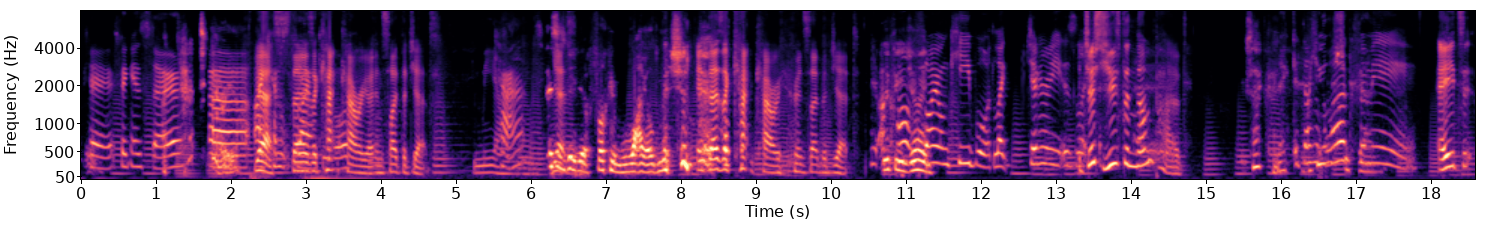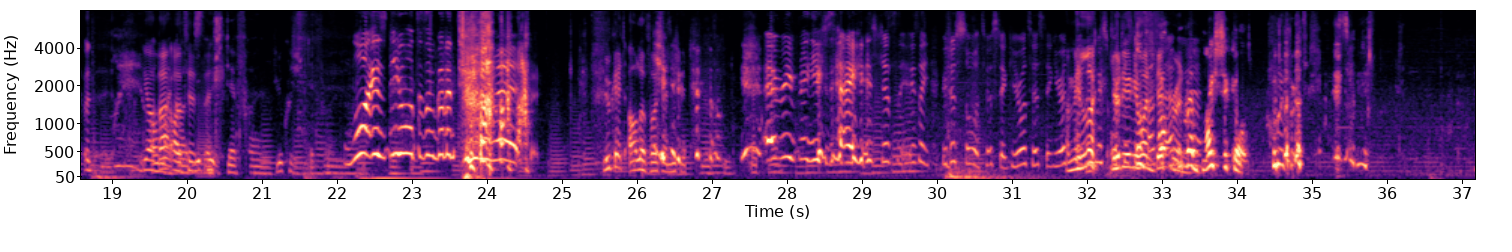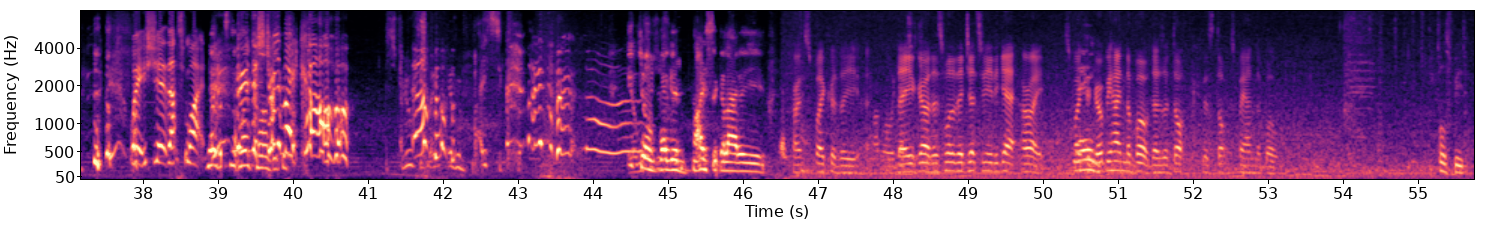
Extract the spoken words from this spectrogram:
Okay, thing is though, uh, I can yes, there is a cat carrier inside the jet. Meow. Cat? This Yes. is gonna be a fucking wild mission. If there's a cat carrier inside the jet, I If can't join. fly on keyboard. Like generally is like just use the numpad. exactly. Like, it doesn't also work for me. Eight. uh, You're oh that my God, Luca's autistic. different. Luca's different. What is the autism gonna do with it? Look at all of us and look at Everything you say is just it's like you're just so autistic. You're autistic. You're. I mean, the look, most you're the only autistic one person different. ever Look at a bicycle. Met. Wait, shit, that's mine. No, that's not Who my car. destroyed my car? Sploofy might have bicycle. I don't know. Get we your should just- fucking bicycle out of here. Alright, Spiker, the. Oh, there you that's- go. That's one of the jets we need to get. Alright, Spiker, Man. go behind the boat. There's a dock. There's docks behind the boat. Full speed.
